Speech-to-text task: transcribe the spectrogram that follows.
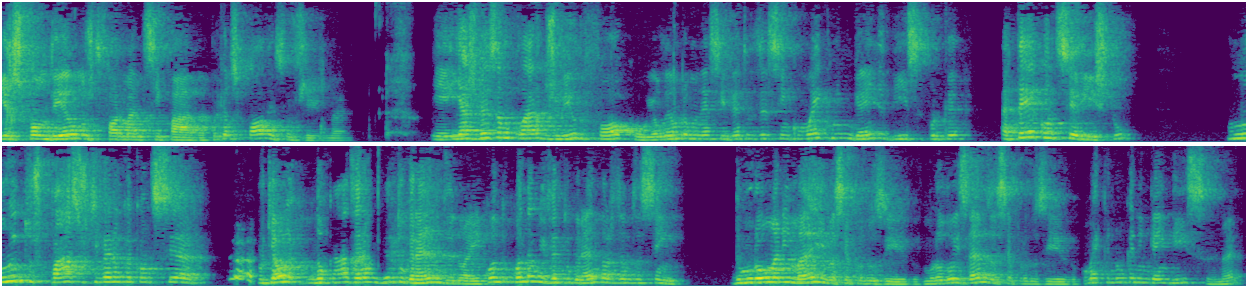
e respondê-los de forma antecipada, porque eles podem surgir, não é? E, e às vezes é um claro desvio de foco. Eu lembro-me nesse evento de dizer assim: como é que ninguém lhe disse? Porque até acontecer isto, muitos passos tiveram que acontecer. Porque é um, no caso era um evento grande, não é? E quando, quando é um evento grande, nós dizemos assim: demorou um ano e meio a ser produzido, demorou dois anos a ser produzido. Como é que nunca ninguém disse, não é?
